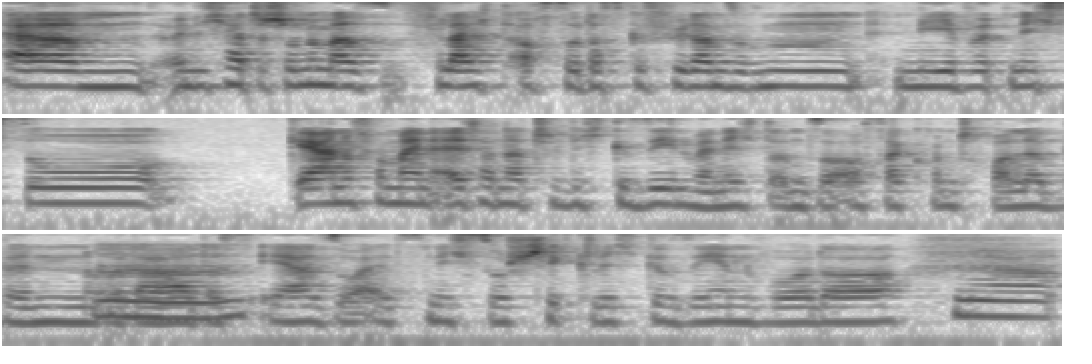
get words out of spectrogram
Ähm, und ich hatte schon immer vielleicht auch so das Gefühl dann so, hm, nee, wird nicht so gerne von meinen Eltern natürlich gesehen, wenn ich dann so außer Kontrolle bin oder mhm. das eher so als nicht so schicklich gesehen wurde. Ja.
